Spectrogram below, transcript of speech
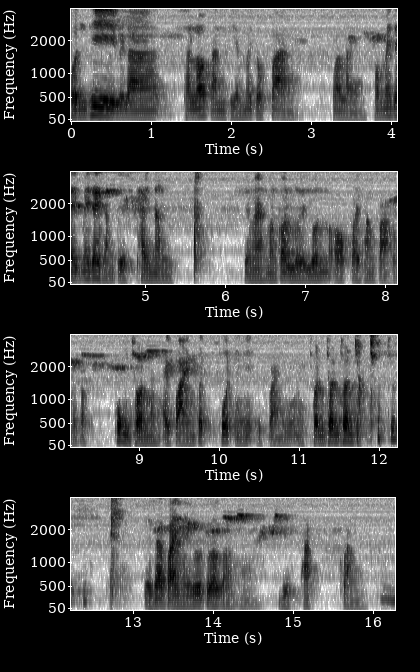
คนที่เวลาทะเลาะกันเถียงไม่ตกฟากเพราะอะไรอะเพราะไม่ได้ไม่ได้สังเกตภายในใช่ไหมมันก็เลยล้นออกไปทางปากแล้วก็พุ่งชนไอ้ฝ่ายมันก็พูดอย่างนี้อีกฝ่ายมันก็ชนชนชนชนชนชนแต่ถ้าฝ่ายไหนรู้ตัวก่อนอ่าหยุดพักฟังอืม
